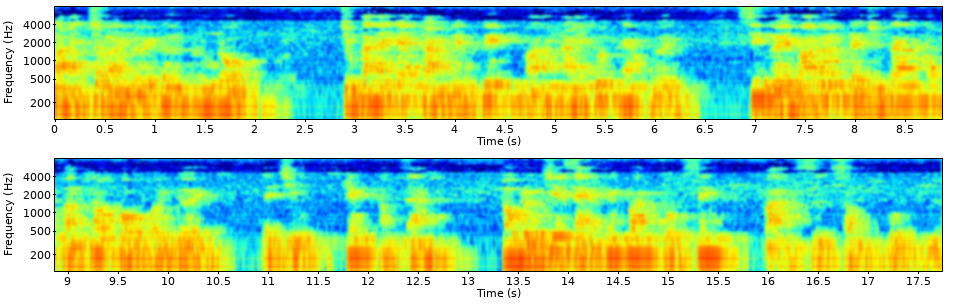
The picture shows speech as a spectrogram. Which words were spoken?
lại cho loài người ơn cứu độ. Chúng ta hãy đem cả niềm tin mà hăng hái bước theo người. Xin người ban ơn để chúng ta không phần đau khổ với người để chịu trên thập giá hầu được chia sẻ vinh quang phục sinh và sự sống của người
